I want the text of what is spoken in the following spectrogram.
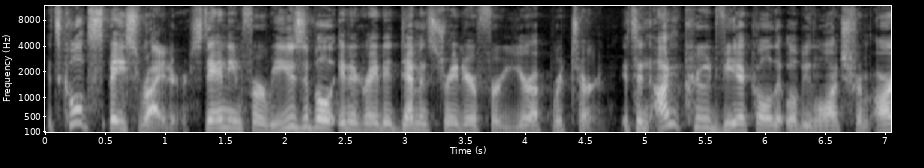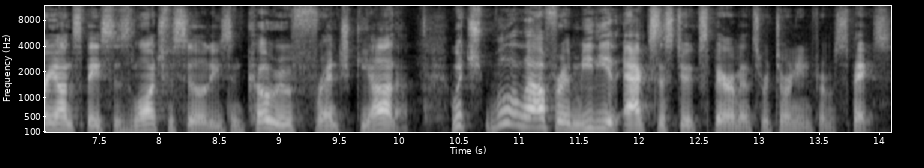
It's called Space Rider, standing for Reusable Integrated Demonstrator for Europe Return. It's an uncrewed vehicle that will be launched from Arianespace's launch facilities in Kourou, French Guiana, which will allow for immediate access to experiments returning from space.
